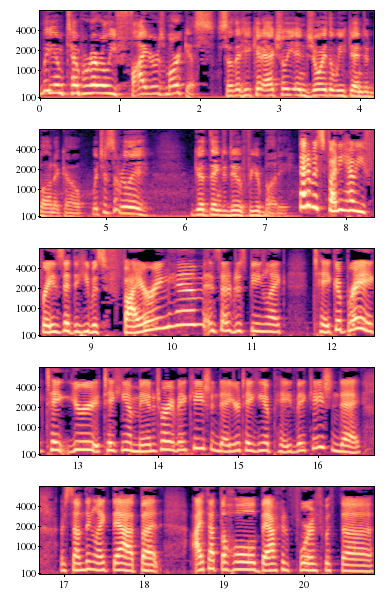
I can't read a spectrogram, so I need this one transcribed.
Liam temporarily fires Marcus so that he can actually enjoy the weekend in Monaco, which is a really good thing to do for your buddy. thought it was funny how he phrased it that he was firing him instead of just being like take a break. Take you're taking a mandatory vacation day. You're taking a paid vacation day or something like that. But i thought the whole back and forth with the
